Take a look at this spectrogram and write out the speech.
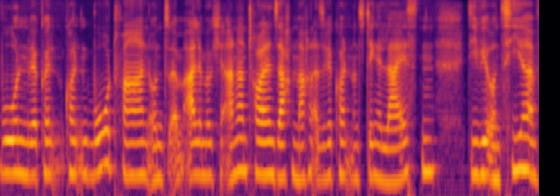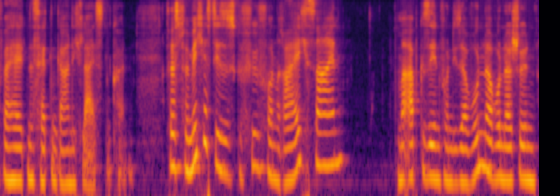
wohnen, wir können, konnten Boot fahren und ähm, alle möglichen anderen tollen Sachen machen. Also wir konnten uns Dinge leisten, die wir uns hier im Verhältnis hätten gar nicht leisten können. Das heißt, für mich ist dieses Gefühl von Reichsein, Mal abgesehen von dieser wunder, wunderschönen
